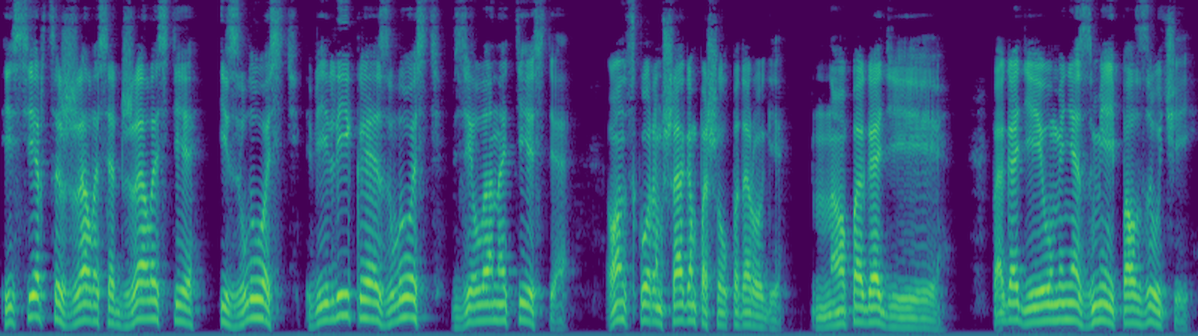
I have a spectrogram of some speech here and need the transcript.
и сердце сжалось от жалости, и злость, великая злость взяла на тестя. Он скорым шагом пошел по дороге. «Но погоди, погоди, у меня змей ползучий,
